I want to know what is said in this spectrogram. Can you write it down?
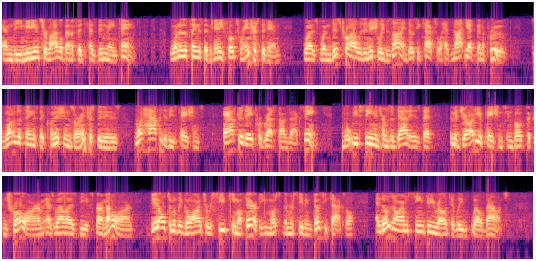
and the median survival benefit has been maintained. One of the things that many folks were interested in was when this trial was initially designed, docetaxel had not yet been approved. One of the things that clinicians are interested in is what happened to these patients after they progressed on vaccine. What we've seen in terms of data is that the majority of patients in both the control arm as well as the experimental arm did ultimately go on to receive chemotherapy, most of them receiving docetaxel, and those arms seem to be relatively well-balanced.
